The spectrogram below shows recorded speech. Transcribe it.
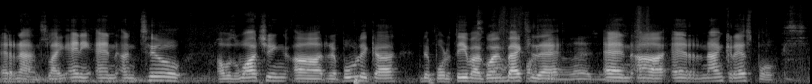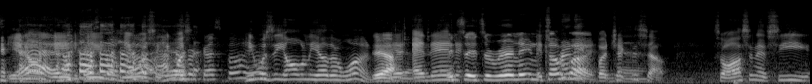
Hernans, like any, and until I was watching uh, República Deportiva, going back to that, legend. and uh, Hernan Crespo. You Yeah, know, he, he, he was he was Crespo, he yeah. was the only other one. Yeah. and then It's, it's a rare name to it's come brilliant, by. But check Yeah. this out. So Austin FC,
